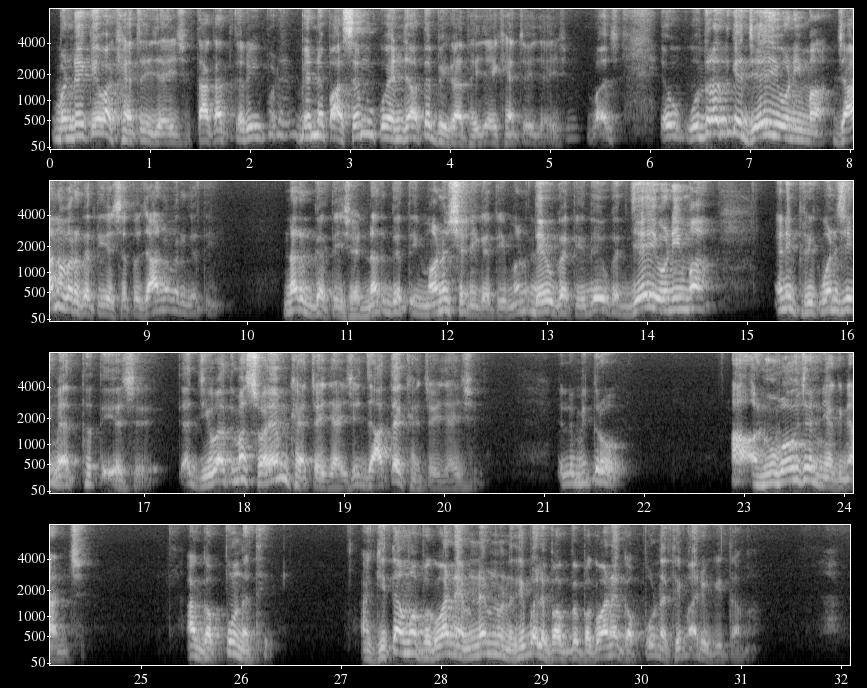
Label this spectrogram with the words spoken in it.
બંને કેવા ખેંચાઈ જાય છે? તાકાત કરવી પડે. બેને પાસે મૂકો, એને જાતે ભેગા થઈ જાય, ખેંચાઈ જાય છે. બસ. એવું કુદરત કે જે યોનિમાં જાનવર ગતિ હશે તો જાનવર ગતિ. નર્ક ગતિ છે, નર્ક ગતિ, મનુષ્યની ગતિ, મન દેવગતિ દેવગતિ જે યોનિમાં એની ફ્રિકવન્સી મેચ થતી હશે, ત્યાં જીવાતમાં સ્વયં ખેંચાઈ જાય છે, જાતે ખેંચાઈ જાય છે. એટલે મિત્રો, આ અનુભવજન્ય જ્ઞાન છે. આ ગપ્પું નથી. આ ગીતામાં ભગવાન એમને એમનું નથી બોલે, ભગ- ભગવાને ગપ્પુ નથી માર્યું ગીતામાં.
